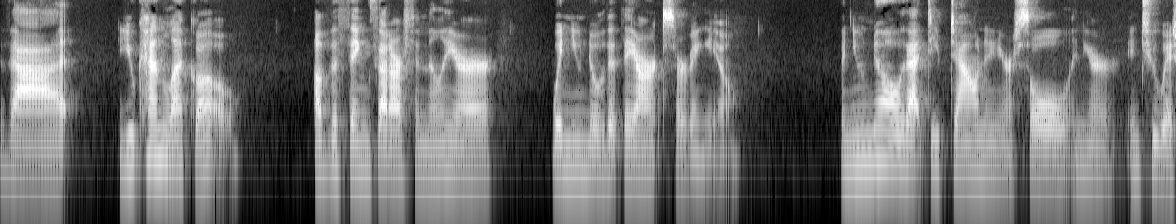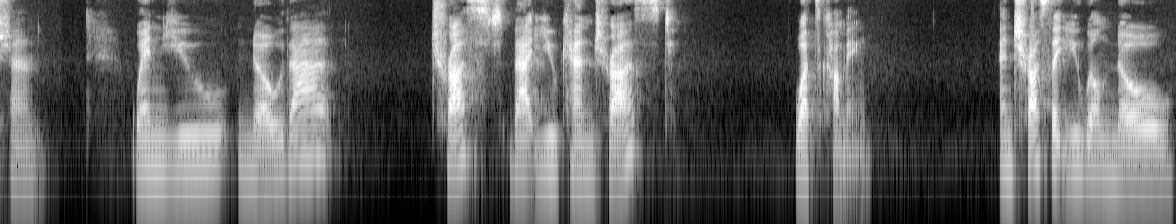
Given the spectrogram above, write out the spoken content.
that you can let go of the things that are familiar when you know that they aren't serving you. When you know that deep down in your soul, in your intuition, when you know that, trust that you can trust what's coming. And trust that you will know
